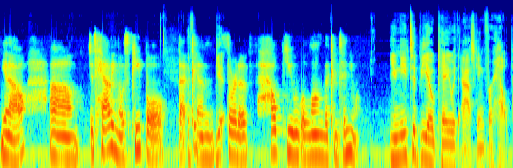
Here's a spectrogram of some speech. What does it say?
You know, um, just having those people that think- can yeah. sort of help you along the continuum. you need to be okay with asking for help.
